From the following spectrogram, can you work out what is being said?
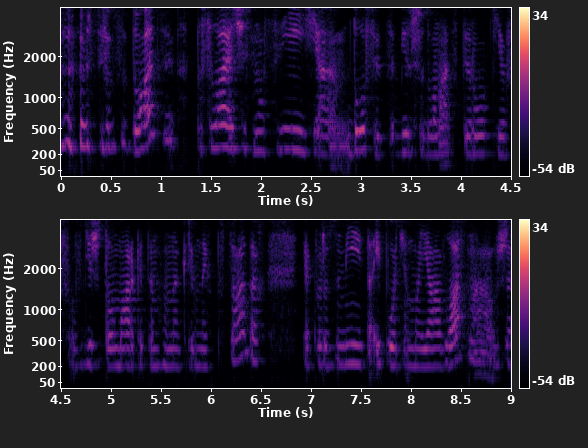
цю ситуацію, посилаючись на свій е, досвід, це більше 12 років в діджитал-маркетингу на керівних посадах, як ви розумієте, і потім моя власна вже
